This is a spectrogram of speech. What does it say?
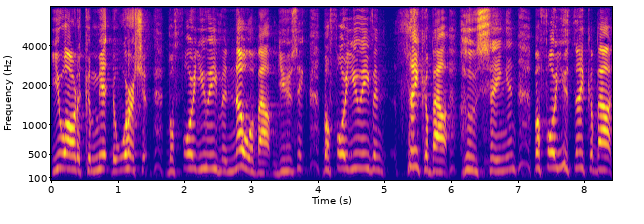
You ought to commit to worship before you even know about music, before you even think about who's singing, before you think about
